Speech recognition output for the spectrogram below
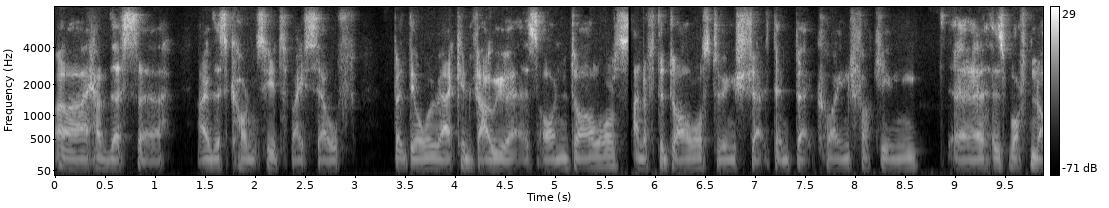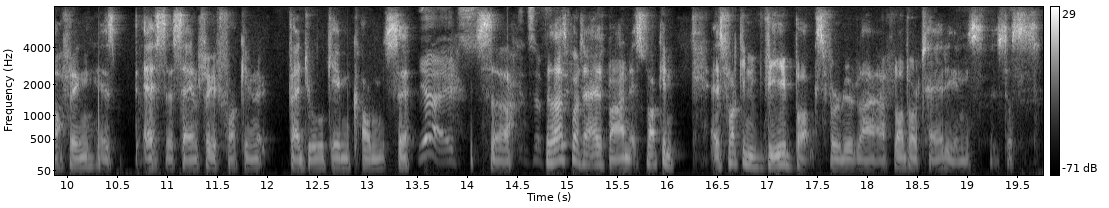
oh, I have this uh, I have this currency to myself, but the only way I can value it is on dollars. And if the dollar's doing shit, then Bitcoin fucking uh, is worth nothing. Is is essentially fucking video game currency. Yeah, it's So, It's a that's what it is, man. It's fucking it's fucking V bucks for uh, libertarians. It's just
